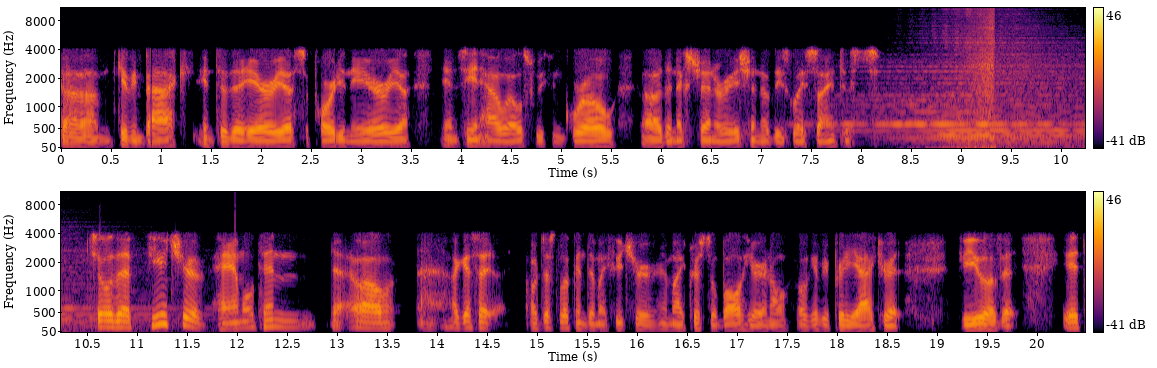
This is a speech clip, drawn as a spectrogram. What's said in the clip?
um, giving back into the area, supporting the area, and seeing how else we can grow uh, the next generation of these life scientists. So the future of Hamilton, uh, well, I guess I, I'll just look into my future in my crystal ball here, and I'll I'll give you a pretty accurate view of it. It's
